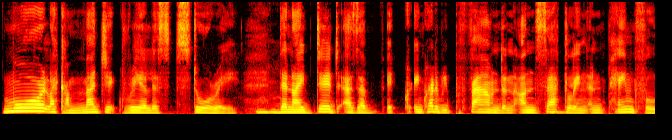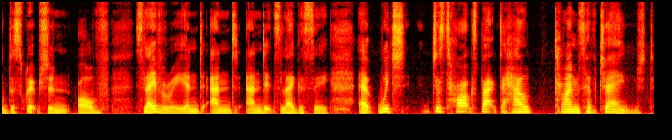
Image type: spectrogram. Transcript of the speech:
more like a magic realist story mm-hmm. than I did as a incredibly profound and unsettling and painful description of slavery and and and its legacy, uh, which just harks back to how times have changed.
